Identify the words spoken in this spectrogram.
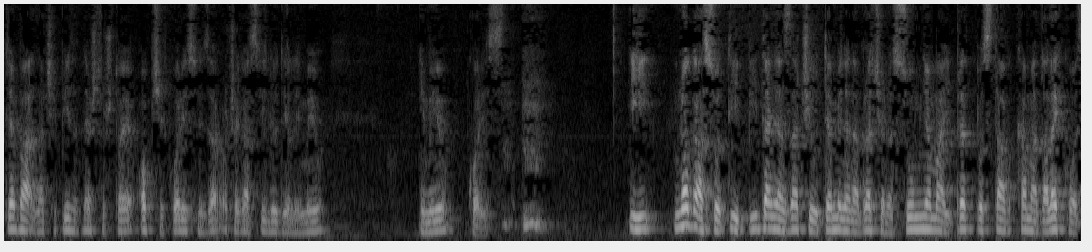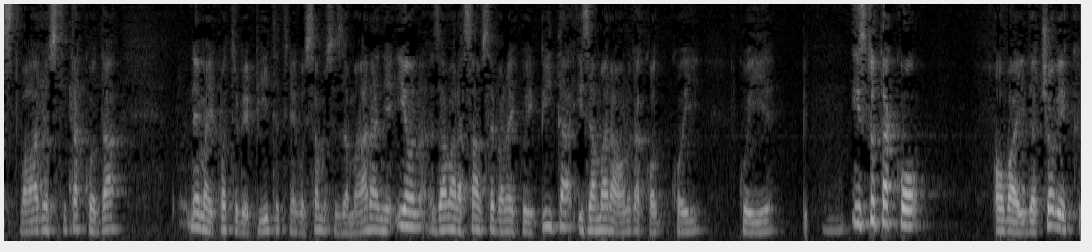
treba, znači, pitati nešto što je opće korisno i od čega svi ljudi imaju, imaju korist. I mnoga su ti pitanja, znači, utemeljena braćo na sumnjama i pretpostavkama, daleko od stvarnosti, tako da nema i potrebe pitati, nego samo se zamaranje i on zamara sam sebe onaj koji pita i zamara onoga koji, koji je. Isto tako, ovaj da čovjek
